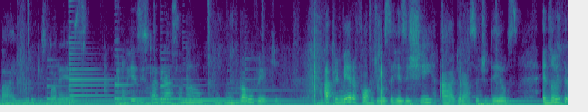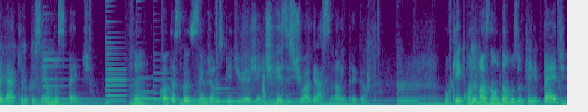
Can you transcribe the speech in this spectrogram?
Maíra, que história é essa? Eu não resisto à graça, não. Uhum, vamos ver aqui. A primeira forma de você resistir à graça de Deus é não entregar aquilo que o Senhor nos pede. Hum, quantas coisas o Senhor já nos pediu e a gente resistiu à graça não entregando. Porque quando nós não damos o que Ele pede,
